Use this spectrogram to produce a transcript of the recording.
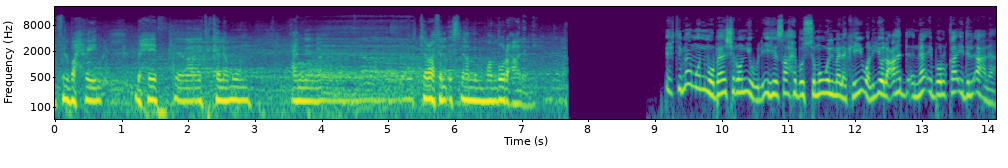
في البحرين بحيث آه، يتكلمون عن آه، التراث الإسلامي من منظور عالمي. اهتمام مباشر يوليه صاحب السمو الملكي ولي العهد نائب القائد الأعلى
